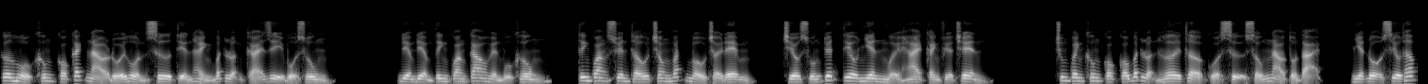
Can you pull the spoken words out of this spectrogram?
cơ hồ không có cách nào đối hồn sư tiến hành bất luận cái gì bổ sung. Điểm điểm tinh quang cao huyền vũ không, tinh quang xuyên thấu trong vắt bầu trời đêm, chiếu xuống tuyết tiêu nhiên 12 cánh phía trên. Trung quanh không có có bất luận hơi thở của sự sống nào tồn tại, nhiệt độ siêu thấp,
